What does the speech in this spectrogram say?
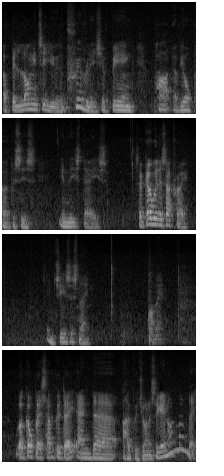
of belonging to you, the privilege of being part of your purposes in these days. So go with us, I pray. In Jesus' name. Amen. Well, God bless. Have a good day, and uh, I hope you'll join us again on Monday.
